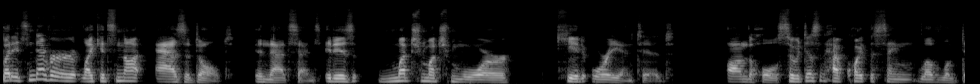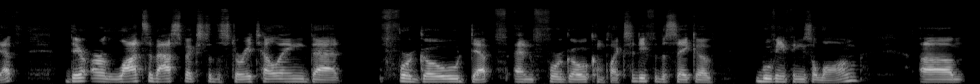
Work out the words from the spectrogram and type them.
but it's never like it's not as adult in that sense. It is much, much more kid oriented on the whole. So it doesn't have quite the same level of depth. There are lots of aspects to the storytelling that forego depth and forego complexity for the sake of moving things along. Um,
